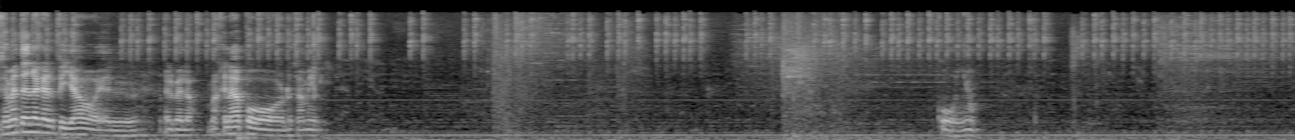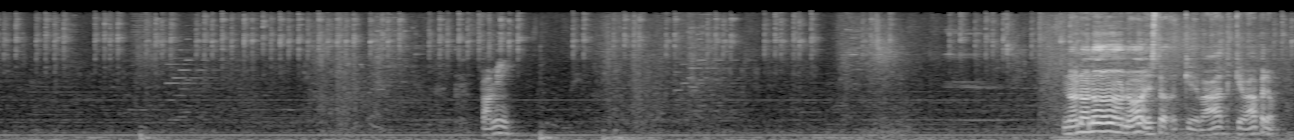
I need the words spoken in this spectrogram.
Quizá me tendría que haber pillado el, el velo. Más que nada por Camille. Coño. Pa' mí. No, no, no, no, no, esto, que va, que va, pero...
